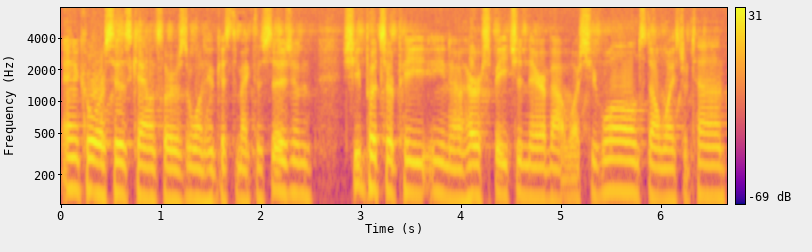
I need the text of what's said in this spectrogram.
And of course, his counselor is the one who gets to make the decision. She puts her, you know, her speech in there about what she wants. Don't waste her time.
